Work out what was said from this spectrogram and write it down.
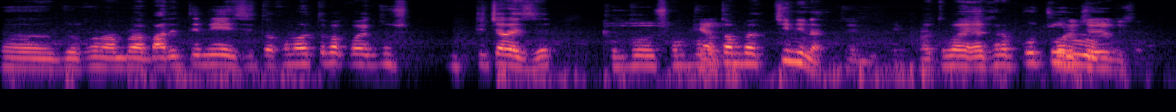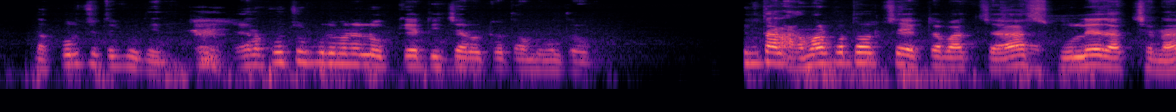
আহ, যখন আমরা বাড়িতে নিয়ে এসেছি তখন হয়তো বা কয়েকজন টিচার আছে কিন্তু সম্পূর্ণ তো আমরা চিনি না। হয়তো বা এখানে প্রচুর পরিচয় না। পরিচিত কেউ দেয়নি এখানে প্রচুর পরিমাণে লোককে টিচার ওটা তো আমরা বলতে পারব। কিন্তু তার আমার কথা হচ্ছে একটা বাচ্চা স্কুলে যাচ্ছে না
